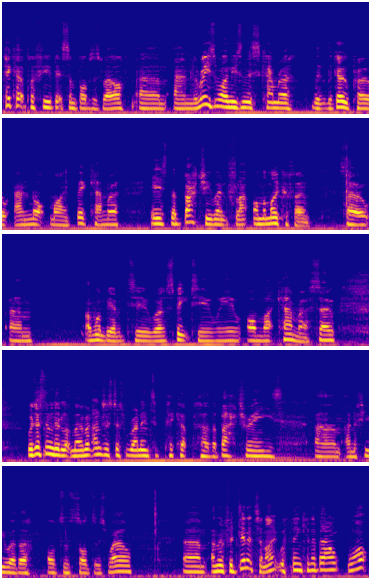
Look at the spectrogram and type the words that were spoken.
pick up a few bits and bobs as well. Um, and the reason why I'm using this camera, the, the GoPro, and not my big camera, is the battery went flat on the microphone. So um, I wouldn't be able to uh, speak to you on that camera. So we're just in a Lidl at the moment. Andrew's just running to pick up uh, the batteries um, and a few other odds and sods as well. Um, and then for dinner tonight, we're thinking about what?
